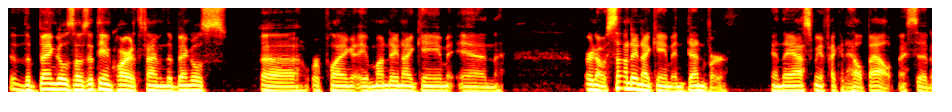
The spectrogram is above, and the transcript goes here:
the Bengals. I was at the Enquirer at the time, and the Bengals uh, were playing a Monday night game in, or no, Sunday night game in Denver and they asked me if I could help out. I said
